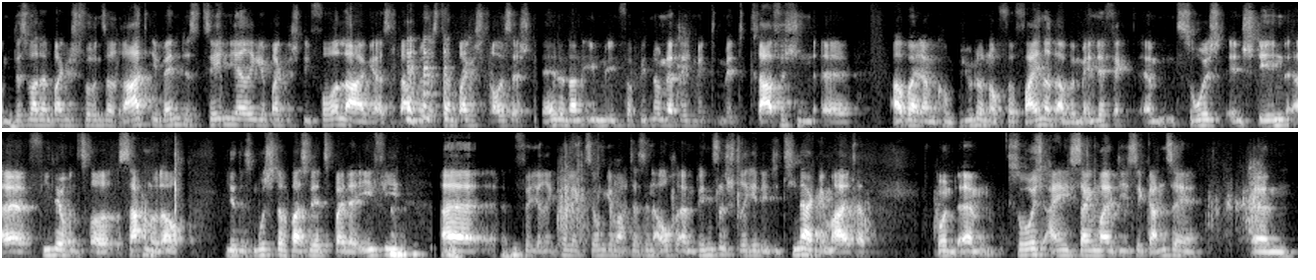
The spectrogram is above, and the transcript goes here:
Und das war dann praktisch für unser Rad-Event, das Zehnjährige, praktisch die Vorlage. Also da haben wir das dann praktisch draus erstellt und dann eben in Verbindung natürlich mit, mit grafischen äh, Arbeit am Computer noch verfeinert. Aber im Endeffekt, ähm, so ist, entstehen äh, viele unserer Sachen oder auch hier das Muster, was wir jetzt bei der EFI äh, für ihre Kollektion gemacht haben, das sind auch ähm, Pinselstriche, die die Tina gemalt hat. Und ähm, so ist eigentlich, sagen wir mal, diese ganze ähm,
